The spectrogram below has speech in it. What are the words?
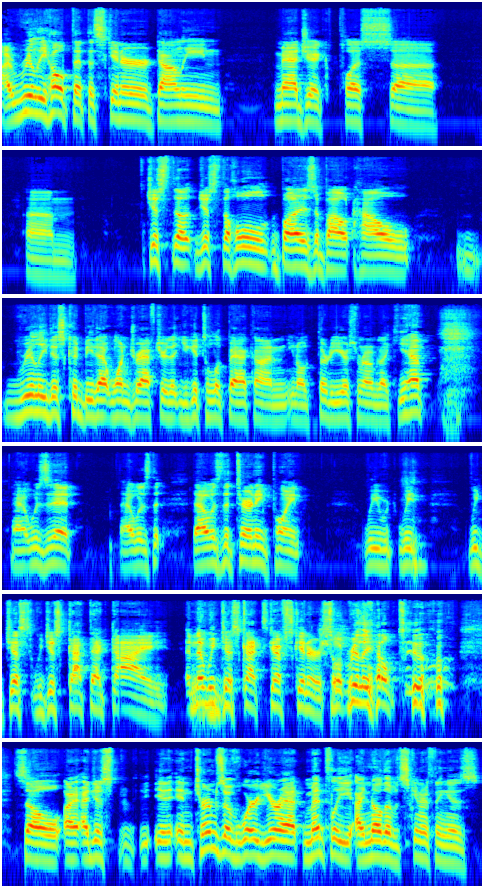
I really hope that the Skinner Dahlin magic plus. Uh, um, just the just the whole buzz about how really this could be that one draft year that you get to look back on, you know, 30 years from now and be like, yep, that was it. That was the that was the turning point. We we we just we just got that guy and then we mm-hmm. just got Steph Skinner. So it really helped too. so I, I just in, in terms of where you're at mentally, I know the Skinner thing is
